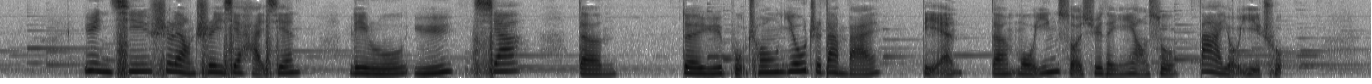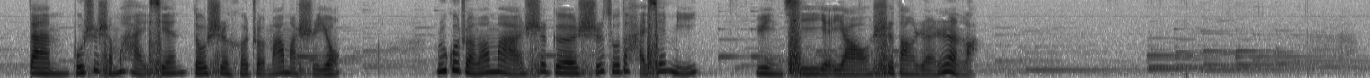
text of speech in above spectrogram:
孕期适量吃一些海鲜，例如鱼、虾等，对于补充优质蛋白、碘等母婴所需的营养素大有益处。但不是什么海鲜都适合准妈妈食用。如果准妈妈是个十足的海鲜迷，孕期也要适当忍忍啦。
